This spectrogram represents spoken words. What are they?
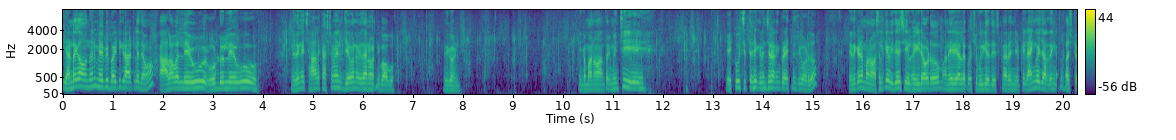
ఎండగా ఉందని మేబీ బయటికి రావట్లేదేమో. కాలవలు లేవు రోడ్లు లేవు. నిజంగా చాలా కష్టమైన జీవన విధానం అండి బాబు. ఇదిగోండి. ఇంకా మనం అంతకు మించి ఎక్కువ చిత్రీకరించడానికి ప్రయత్నించకూడదు. ఎందుకంటే మనం అసలుకే విదేశీయులు ఈడవడు మన ఏరియాలోకి వచ్చి వీడియో తీస్తున్నారని చెప్పి లాంగ్వేజ్ అర్థం కాదు ఫస్ట్.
